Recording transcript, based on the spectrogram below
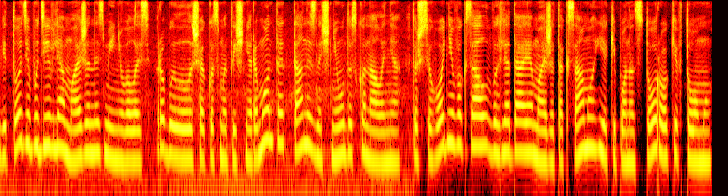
Відтоді будівля майже не змінювалась, робили лише косметичні ремонти та незначні удосконалення. Тож сьогодні вокзал виглядає майже так само, як і понад 100 років тому.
